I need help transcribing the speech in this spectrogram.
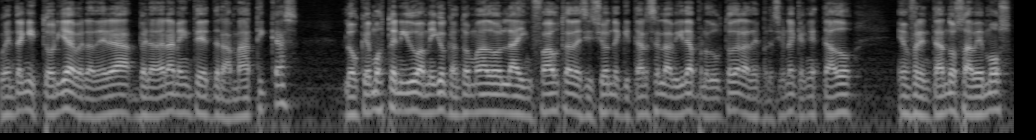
cuentan historias verdadera, verdaderamente dramáticas. Lo que hemos tenido amigos que han tomado la infausta decisión de quitarse la vida producto de las depresiones que han estado enfrentando, sabemos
